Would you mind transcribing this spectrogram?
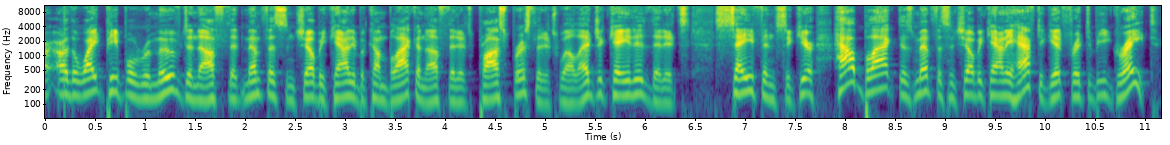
are, are, the white people removed enough that Memphis and Shelby County become black enough that it's prosperous, that it's well educated, that it's safe and secure? How black does Memphis and Shelby County have to get for it to be great?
